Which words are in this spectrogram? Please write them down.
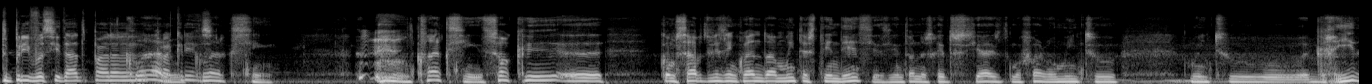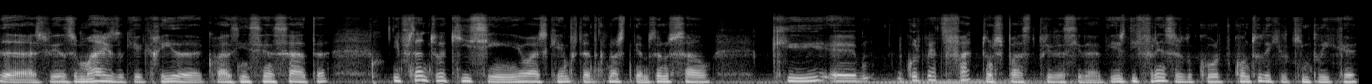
de privacidade para, claro, para a criança. Claro que sim. Claro que sim. Só que, uh, como sabe, de vez em quando há muitas tendências, e então nas redes sociais, de uma forma muito muito aguerrida, às vezes mais do que aguerrida, quase insensata. E portanto, aqui sim, eu acho que é importante que nós tenhamos a noção que eh, o corpo é de facto um espaço de privacidade e as diferenças do corpo, com tudo aquilo que implica,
